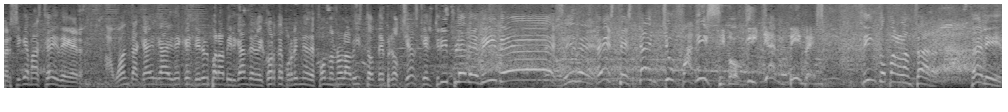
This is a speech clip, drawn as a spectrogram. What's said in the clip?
Persigue Max Heidegger. Aguanta Kyle Guy. Deja interior para Virgander. El corte por línea de fondo no lo ha visto. De Brodzianski. El triple de Vives. Vives. Este está enchufadísimo. Guillem Vives. Cinco para lanzar. Félix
